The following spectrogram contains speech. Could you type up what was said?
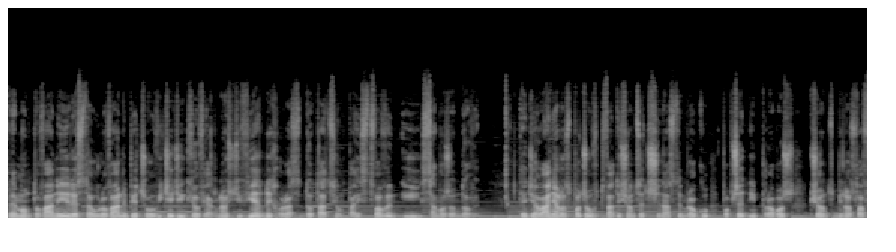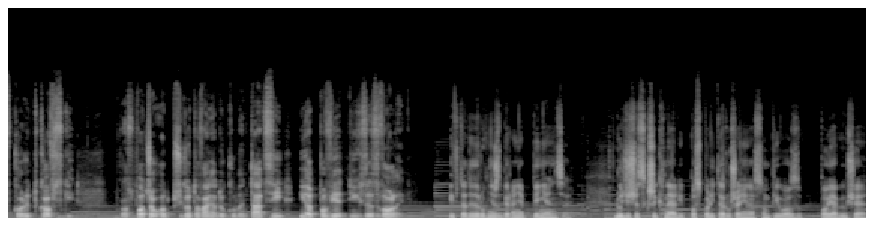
Remontowany i restaurowany pieczołowicie dzięki ofiarności wiernych oraz dotacjom państwowym i samorządowym. Te działania rozpoczął w 2013 roku poprzedni proboszcz ksiądz Mirosław Korytkowski. Rozpoczął od przygotowania dokumentacji i odpowiednich zezwoleń. I wtedy również zbieranie pieniędzy. Ludzie się skrzyknęli, pospolite ruszenie nastąpiło, pojawił się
